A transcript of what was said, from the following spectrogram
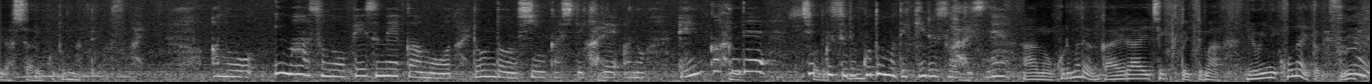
いらっしゃることになっています。はいあの今そのペースメーカーもどんどん進化してきて、はい、あの遠隔でチェックすることもできるそうですね。はい、あのこれまでは外来チェックといってまあ病院に来ないとですね、はい、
